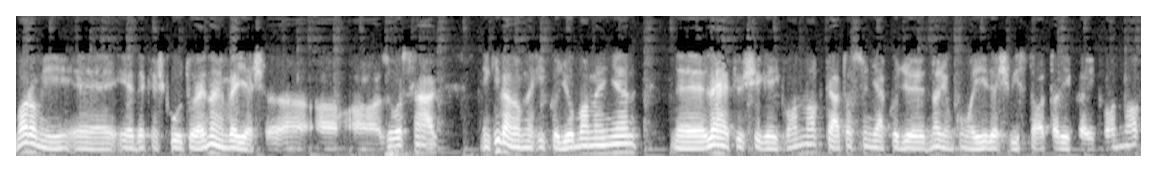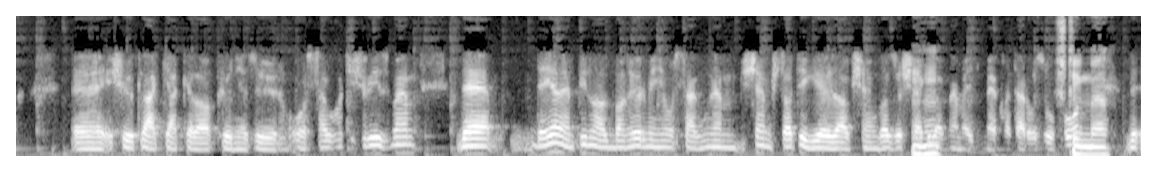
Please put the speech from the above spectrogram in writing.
baromi eh, érdekes kultúra, nagyon vegyes a, az ország. Én kívánom nekik, hogy jobban menjen, eh, lehetőségeik vannak, tehát azt mondják, hogy eh, nagyon komoly édesvíztartalékaik vannak, és ők látják el a környező országokat is részben, de, de jelen pillanatban Örményország nem sem stratégiailag, sem gazdaságilag uh-huh. nem egy meghatározó pont, de,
